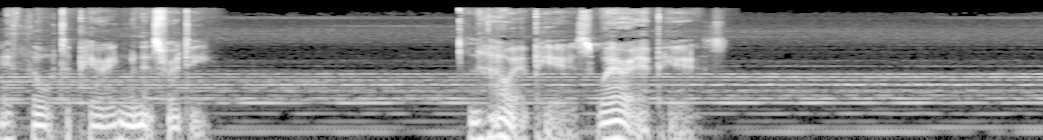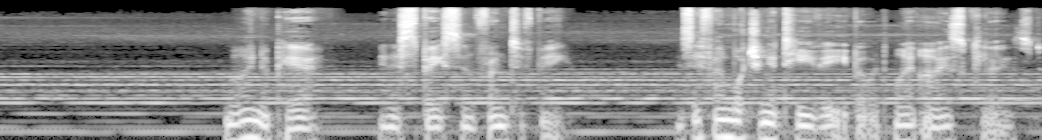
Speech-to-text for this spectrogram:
a thought appearing when it's ready. And how it appears, where it appears. Mine appear in a space in front of me, as if I'm watching a TV but with my eyes closed.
